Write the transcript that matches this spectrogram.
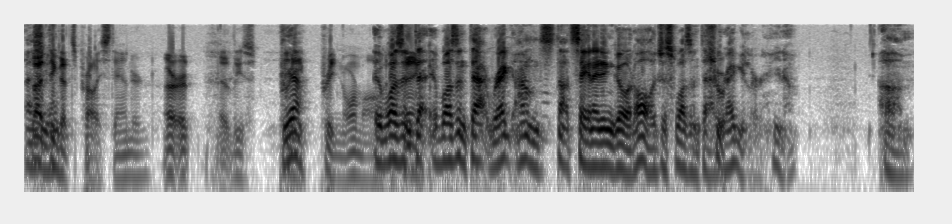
As I think young- that's probably standard, or at least pretty, Yeah. pretty normal. I it wasn't think. that it wasn't that reg i'm not saying i didn't go at all it just wasn't that Sure. regular you know um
